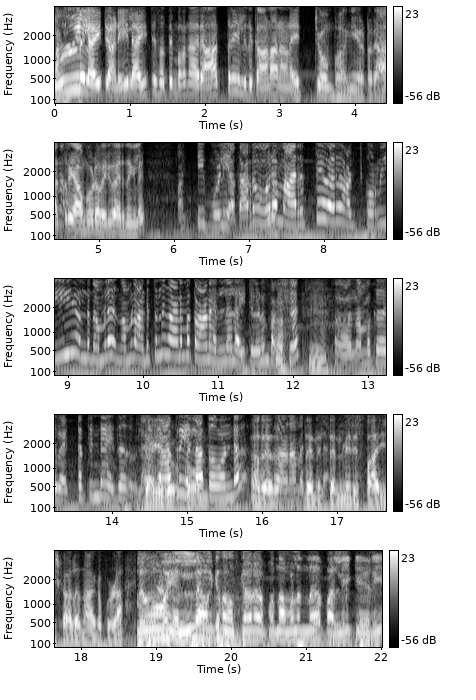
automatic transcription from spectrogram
ഫുള്ള് ലൈറ്റ് ആണ്. ഈ ലൈറ്റ് സത്യം പറഞ്ഞാൽ രാത്രിയിൽ ഇത് കാണാനാണ് ഏറ്റവും ഭംഗി കേട്ടോ. രാത്രി ആകുമ്പോൾ ഇവിടെ വരുമായിരുന്നെങ്കിൽ അടിപൊളിയാ. കാരണം ഓരോ മരത്തെ വരെ കൊറേ കുറേ ഉണ്ട്. നമ്മൾ നമ്മൾ അടുത്തുനിന്ന് കാണുമ്പോ കാണാം എല്ലാ ലൈറ്റുകളും. പക്ഷെ നമുക്ക് വെട്ടത്തിന്റെ ഇത് രാത്രി അല്ലാത്തത് കൊണ്ട് Saint Mary's parish hall Nagappuzha. Hello എല്ലാവർക്കും നമസ്കാരം. അപ്പൊ നമ്മളിന്ന് പള്ളിയിൽ കയറി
